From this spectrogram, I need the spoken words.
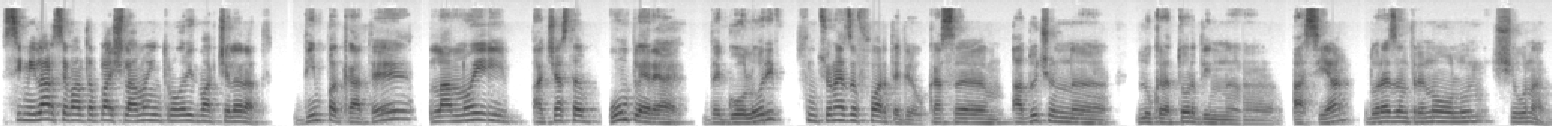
Similar se va întâmpla și la noi într-un ritm accelerat. Din păcate, la noi această umplere de goluri funcționează foarte greu. Ca să aduci un lucrător din uh, Asia durează între 9 luni și un an.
